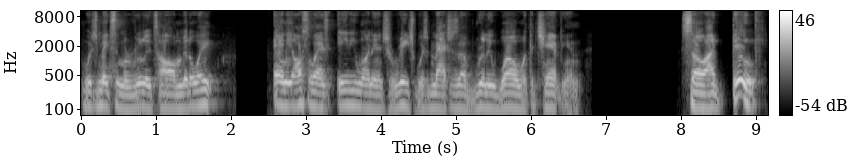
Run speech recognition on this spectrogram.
which makes him a really tall middleweight. And he also has 81 inch reach, which matches up really well with the champion. So I think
